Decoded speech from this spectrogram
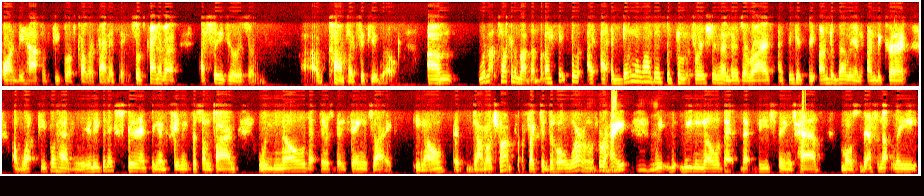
or on behalf of people of color, kind of thing. So it's kind of a, a saviorism uh, complex, if you will. Um, we're not talking about that. But I think the, I, I don't know why there's a proliferation and there's a rise. I think it's the underbelly and undercurrent of what people have really been experiencing and feeling for some time. We know that there's been things like you know, Donald Trump affected the whole world, right? Mm-hmm. We we know that that these things have most definitely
